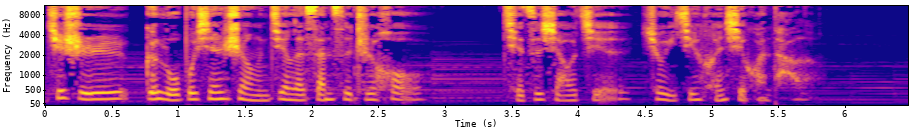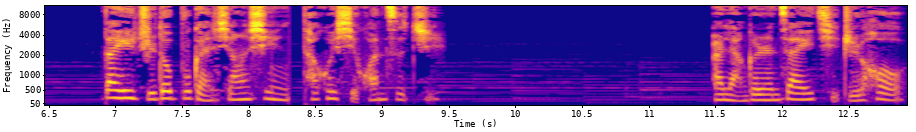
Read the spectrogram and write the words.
其实跟萝卜先生见了三次之后，茄子小姐就已经很喜欢他了，但一直都不敢相信他会喜欢自己。而两个人在一起之后，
